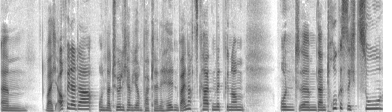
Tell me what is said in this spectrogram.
ähm, war ich auch wieder da und natürlich habe ich auch ein paar kleine Helden-Weihnachtskarten mitgenommen. Und ähm, dann trug es sich zu,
